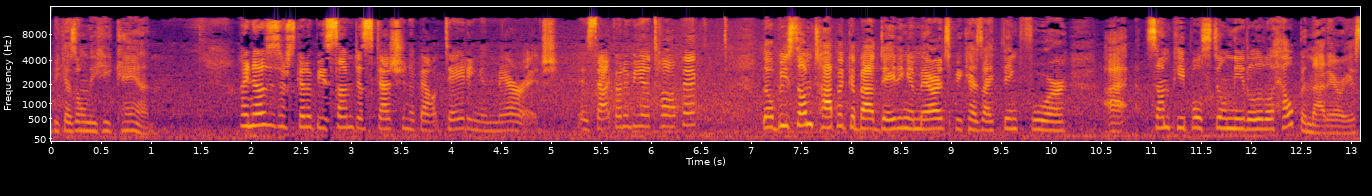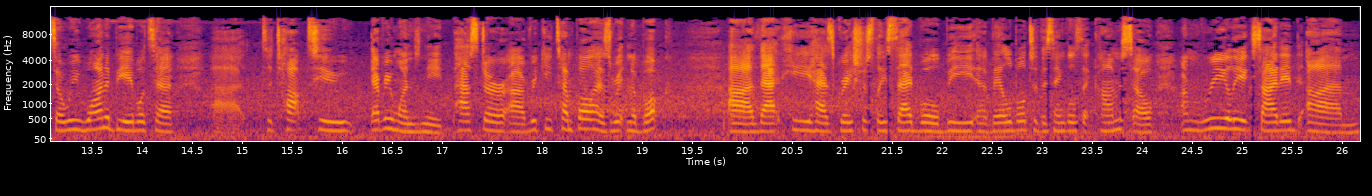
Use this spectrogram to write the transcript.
because only He can. I know there's going to be some discussion about dating and marriage. Is that going to be a topic? There'll be some topic about dating and marriage because I think for uh, some people still need a little help in that area. So we want to be able to uh, to talk to everyone's need. Pastor uh, Ricky Temple has written a book uh, that he has graciously said will be available to the singles that come. So I'm really excited um,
